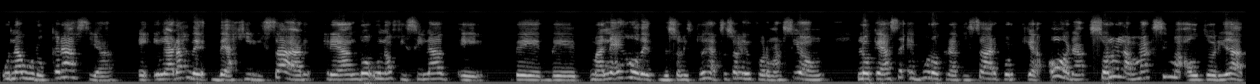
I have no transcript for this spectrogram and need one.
una burocracia en aras de, agilizar, creando una oficina eh, de, manejo de, solicitudes de acceso a la información, lo que hace es burocratizar, porque ahora solo la máxima autoridad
